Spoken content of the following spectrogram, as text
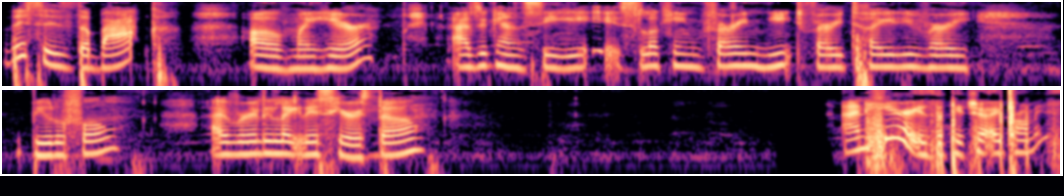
this is the back of my hair. As you can see, it's looking very neat, very tidy, very beautiful. I really like this hairstyle. And here is the picture I promised.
